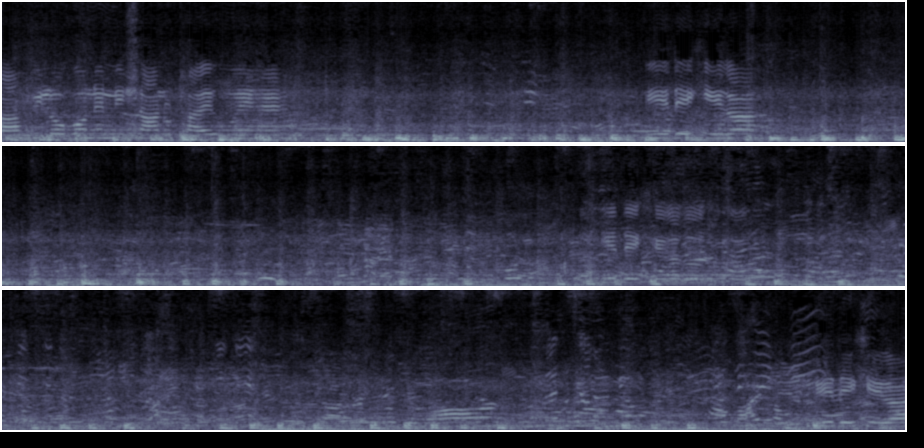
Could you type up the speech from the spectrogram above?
काफ़ी लोगों ने निशान उठाए हुए हैं। ये देखिएगा। ये देखिएगा दोस्तों। ये देखिएगा।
